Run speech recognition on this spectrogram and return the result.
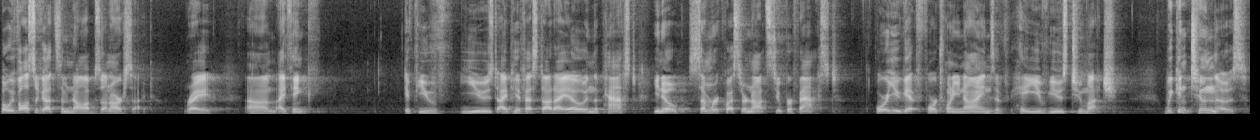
But we've also got some knobs on our side right? Um, I think if you've used IPFS.io in the past, you know some requests are not super fast. Or you get 429s of, hey, you've used too much. We can tune those.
